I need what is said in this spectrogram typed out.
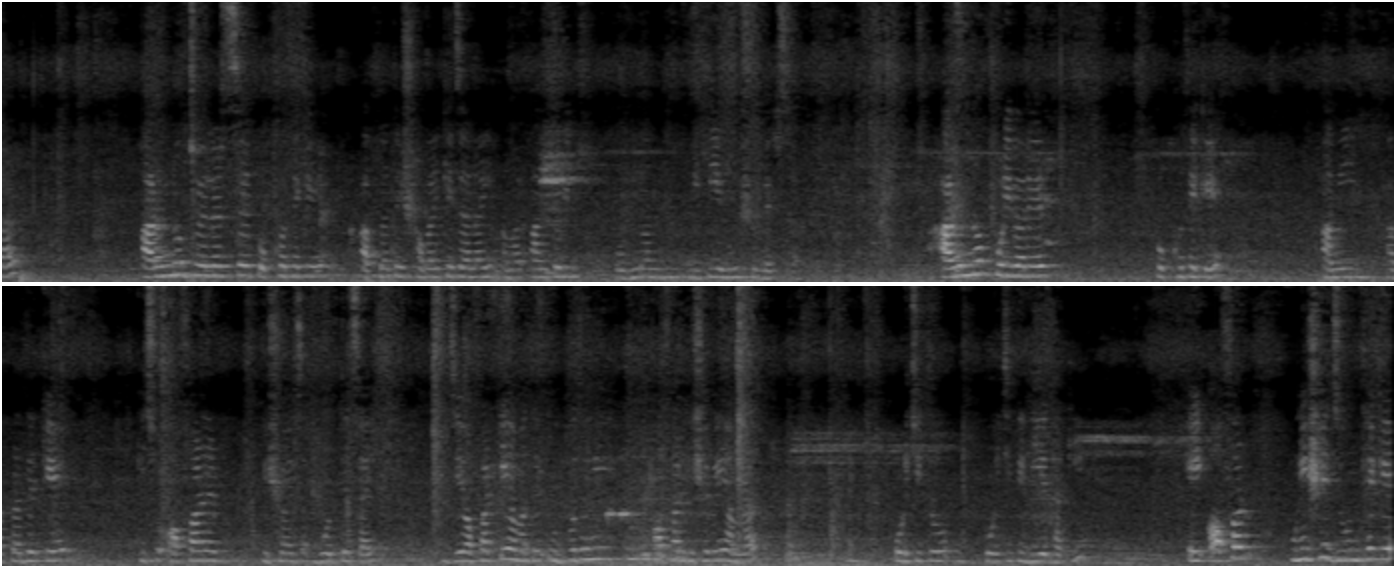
নমস্কার। আরণ্যক জুয়েলার্সের পক্ষ থেকে আপনাদের সবাইকে জানাই আমার আন্তরিক অভিনন্দন নীতি এবং শুভেচ্ছা। আরণ্যক পরিবারের পক্ষ থেকে আমি আপনাদেরকে কিছু অফারের বিষয়ে বলতে চাই। যে অফারটি আমাদের উদ্বোধনী অফার হিসেবেই আমরা পরিচিত, পরিচিতি দিয়ে থাকি। এই অফার উনিশে জুন থেকে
